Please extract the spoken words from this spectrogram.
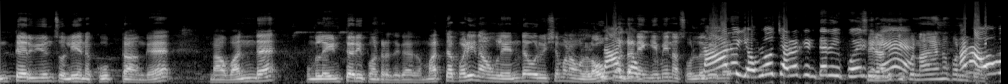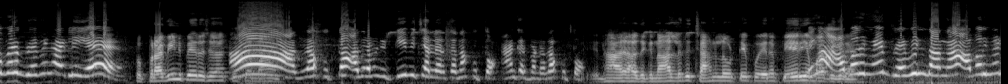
இன்டர்வியூன்னு சொல்லி என்னை கூப்பிட்டாங்க. நான் வந்தேன். உங்களை இன்டர்வியூ பண்றதுக்காக. மத்தபடி நான் உங்களை எந்த ஒரு விஷயமா நான் உங்களை லவ் நான் பண்றேன்னு எங்கேயுமே நான் சொல்லவே நானும் எவ்வளவு சேனலுக்கு இன்டர்வியூ போயிருக்கேன். இப்ப நான் என்ன பண்ணேன் அவங்க பேரு பிரவீன் இல்லையே இப்ப பிரவீன் பேர் வச்சு ஆ அதுதான் குத்தம். அது இல்லாம டிவி சேனல் இருக்கதான் குத்தம். ஆங்கர் பண்றதா குத்தம். நான் அதுக்கு நாலுல சேனல் விட்டே போயிடுறேன். பேரிய ஏங்க, மாட்டேங்கிறேன் அவருமே பிரவீன் தாங்க. அவருமே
